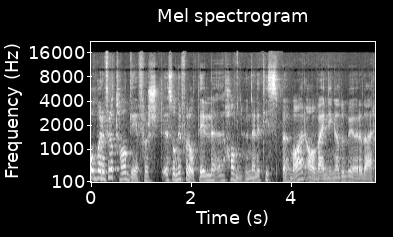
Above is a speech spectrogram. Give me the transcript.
Og bare for å ta det først, sånn i forhold til hannhund eller tispe, hva er avveininga du bør gjøre der?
